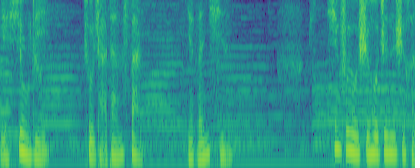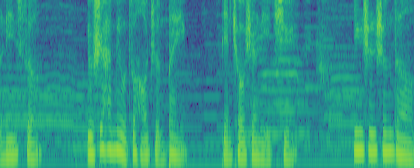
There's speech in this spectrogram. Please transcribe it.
也秀丽，粗茶淡饭也温馨。幸福有时候真的是很吝啬，有时还没有做好准备，便抽身离去，硬生生的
